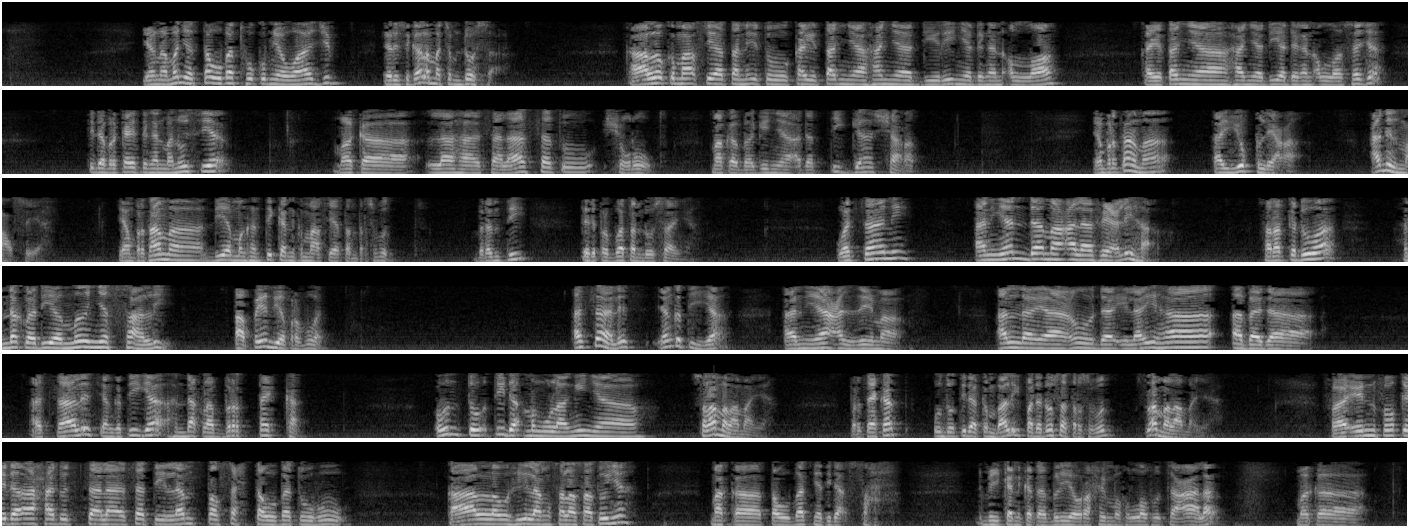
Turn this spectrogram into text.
yang namanya taubat hukumnya wajib dari segala macam dosa. Kalau kemaksiatan itu kaitannya hanya dirinya dengan Allah, kaitannya hanya dia dengan Allah saja, tidak berkait dengan manusia, maka laha salah satu syurut. Maka baginya ada tiga syarat. Yang pertama, ayyuqli'a anil ma'siyah. Yang pertama, dia menghentikan kemaksiatan tersebut. Berhenti dari perbuatan dosanya. Watsani an yandama ala fi'liha. Syarat kedua, hendaklah dia menyesali apa yang dia perbuat. Asalis, yang ketiga, an ya'zima an la ya'uda ilaiha abada Asalis yang ketiga hendaklah bertekad untuk tidak mengulanginya selama-lamanya. Bertekad untuk tidak kembali pada dosa tersebut selama-lamanya. In fuqida ahadus salasati lam tasih taubatuhu. Kalau hilang salah satunya, maka taubatnya tidak sah. Demikian kata beliau rahimahullahu taala. Maka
